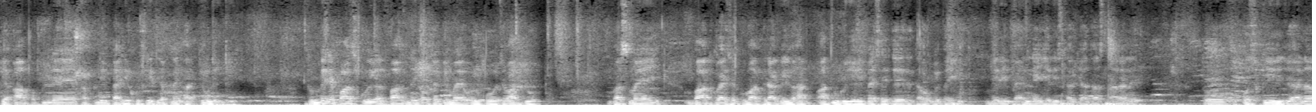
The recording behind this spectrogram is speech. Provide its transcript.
कि आप अपने, अपनी पहली खुशी थी, अपने घर क्यों नहीं की तो मेरे पास कोई अल्फाज नहीं होते कि मैं उनको जवाब दूँ। बस मैं बात को ऐसे घुमा फिरा के हर आदमी को यही मैसेज दे देता हूँ कि भाई मेरी बहन ने ये रिश्ता किया था सतारा ने तो उसकी जो है ना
